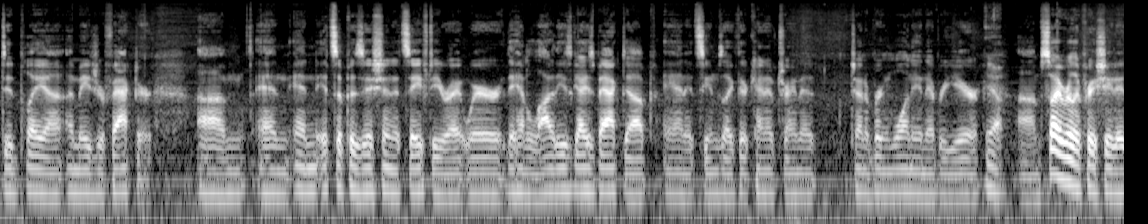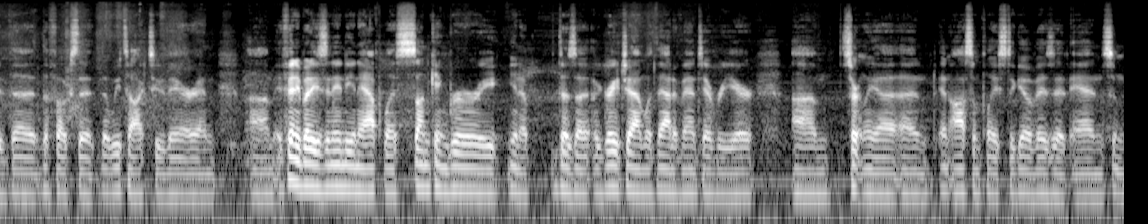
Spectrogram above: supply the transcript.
did play a, a major factor. Um, and and it's a position at safety right where they had a lot of these guys backed up, and it seems like they're kind of trying to trying to bring one in every year. Yeah. Um, so I really appreciated the the folks that, that we talked to there, and um, if anybody's in Indianapolis, Sun King Brewery, you know, does a, a great job with that event every year. Um, certainly a, an an awesome place to go visit, and some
